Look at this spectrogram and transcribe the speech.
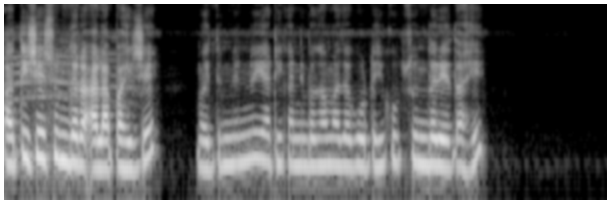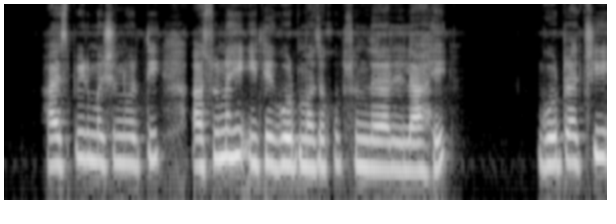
अतिशय सुंदर आला पाहिजे. मैत्रिणींनो या ठिकाणी बघा माझा गोटही खूप सुंदर येत आहे. हाय स्पीड मशीनवरती असूनही इथे गोट माझा खूप सुंदर आलेला आहे. गोटाची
